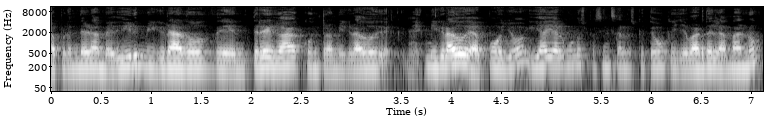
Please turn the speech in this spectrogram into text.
aprender a medir mi grado de entrega contra mi grado de, mi grado de apoyo y hay algunos pacientes a los que tengo que llevar de la mano,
